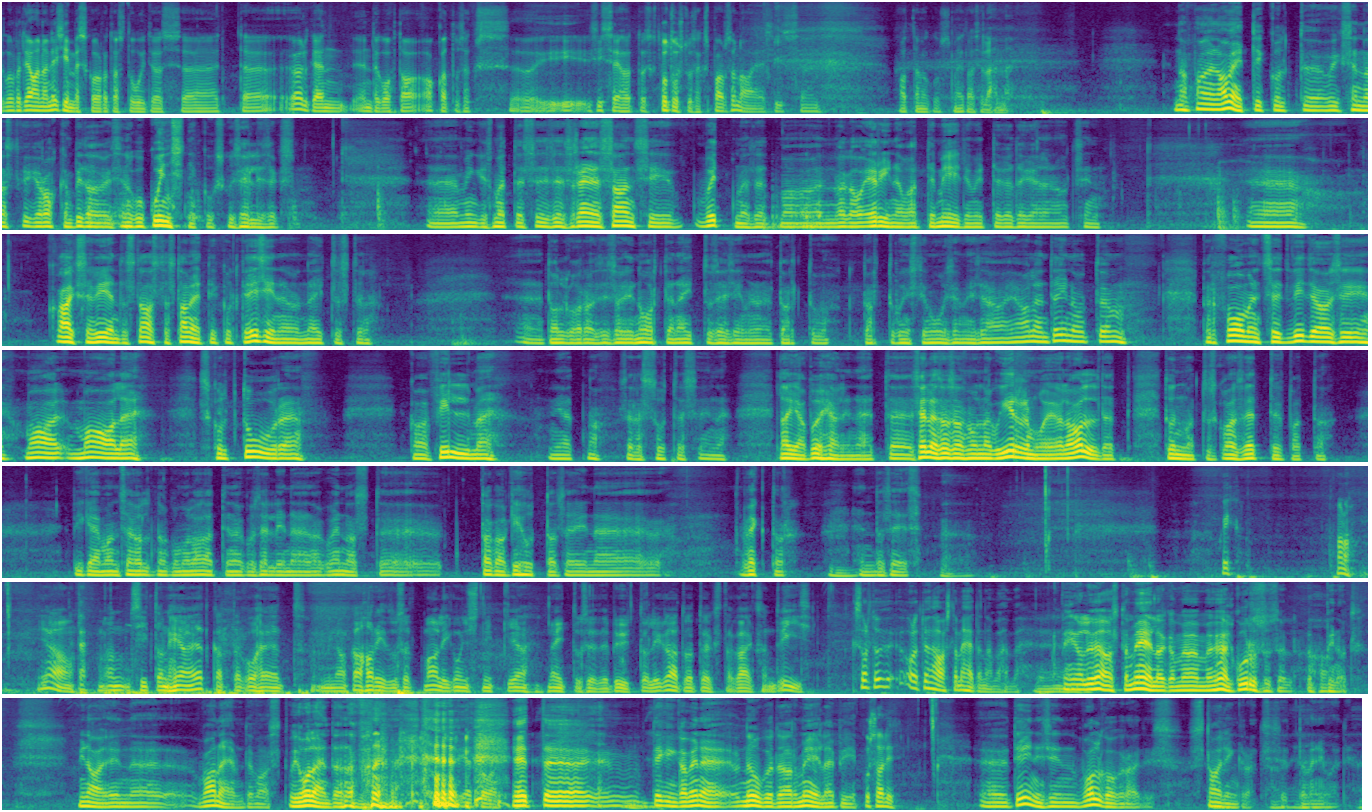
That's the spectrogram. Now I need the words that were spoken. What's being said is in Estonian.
kuivõrd Jaan on esimest korda stuudios, et äh, öelge enda kohta hakatuseks, sissejuhatuseks, tutvustuseks paar sõna ja siis äh, vaatame, kus me edasi läheme. noh, ma olen ametlikult, võiks ennast kõige rohkem pidada siis nagu kunstnikuks kui selliseks Äh, mingis mõttes sellises renessansi võtmes, et ma olen väga erinevate meediumitega tegelenud siin. Äh, kaheksakümne viiendast aastast ametlikult ka esinenud näitustel. Äh, tol korral siis oli noortenäitus esimene Tartu, Tartu Kunstimuuseumis ja, ja olen teinud ähm, performance eid, videosi, maa, maale, skulptuure, ka filme, nii et noh selles suhtes selline laiapõhjaline, et äh, selles osas mul nagu hirmu ei ole olnud, et tundmatus kohas vette hüpata. pigem on see olnud nagu mul alati nagu selline nagu ennast äh, taga kihutav selline vektor mm -hmm. enda sees. kõik, Ano jaa, on, siit on hea jätkata kohe, et mina ka hariduselt maalikunstnik ja näituse debüüt oli ka tuhat üheksasada kaheksakümmend viis kas olete, olete ühe aasta mehed enam-vähem või? me ei ole ühe aasta mehel, aga me oleme ühel kursusel Aha. õppinud. mina olin äh, vanem temast või olen täna vanem et äh, tegin ka Vene Nõukogude armee läbi. kus sa olid? Äh, teenisin Volgogradis, Stalingradis, ütleme niimoodi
